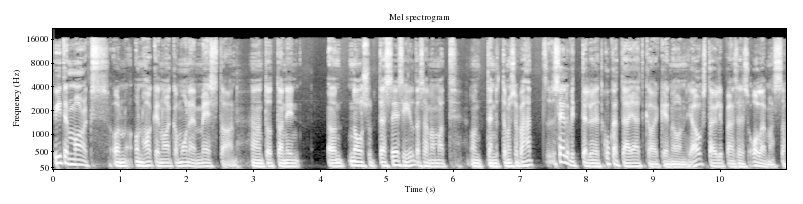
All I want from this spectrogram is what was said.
Peter Marks on, on hakenut aika monen mestaan. Hän on, tota, niin, on noussut tässä esiin Iltasanomat, on tehnyt tämmöisen vähän selvittelyn, että kuka tämä jätkä oikein on ja onko tämä ylipäänsä edes olemassa.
